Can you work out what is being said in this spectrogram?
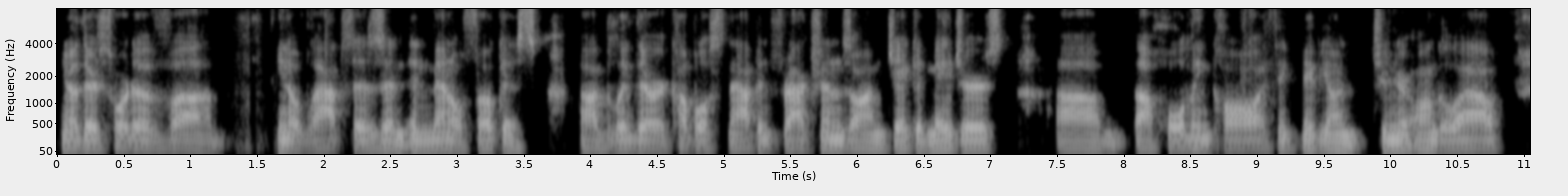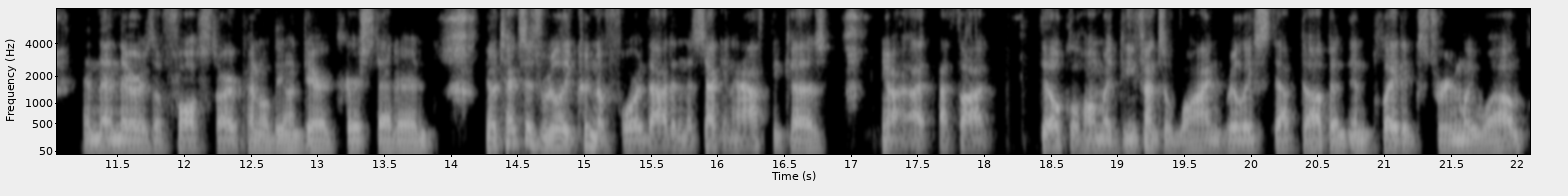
you know there's sort of uh, you know lapses in, in mental focus. Uh, I believe there were a couple of snap infractions on Jacob Majors, um, a holding call I think maybe on Junior Angilau, and then there was a false start penalty on Derek Kerstetter. And you know Texas really couldn't afford that in the second half because you know I, I thought the Oklahoma defensive line really stepped up and, and, played extremely well.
